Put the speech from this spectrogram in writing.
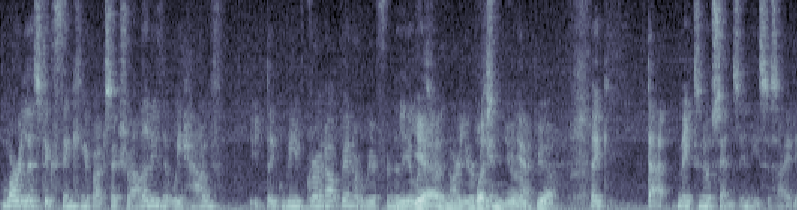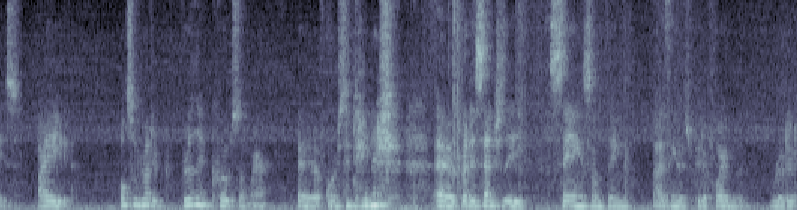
moralistic thinking about sexuality that we have like we've grown up in or we're familiar yeah, with in our European Western Europe, yeah. like that makes no sense in these societies. I also read a brilliant quote somewhere, uh, of course in Danish, uh, but essentially saying something. I think it was Peter Freuchen that wrote it.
